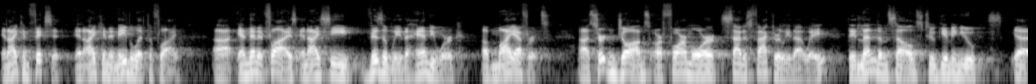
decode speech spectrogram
And I can fix it and I can enable it to fly. Uh, and then it flies, and I see visibly the handiwork of my efforts. Uh, certain jobs are far more satisfactorily that way. They lend themselves to giving you, uh,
